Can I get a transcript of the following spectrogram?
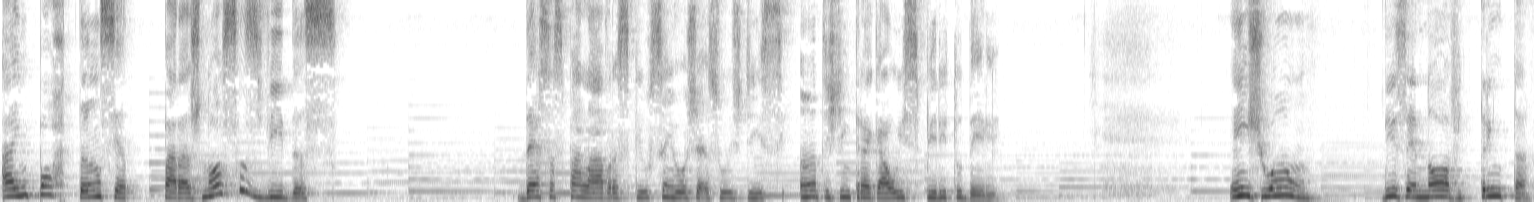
a importância para as nossas vidas dessas palavras que o Senhor Jesus disse antes de entregar o espírito dele. Em João 19, 30,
